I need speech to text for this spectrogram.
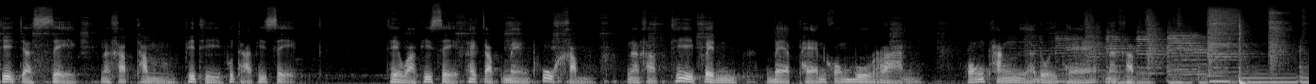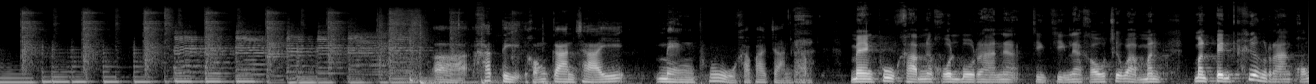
ที่จะเสกนะครับทำพิธีพุทธาพิเศษ เทวาพิเศษกให้กับแมงผู้คำนะครับ ที่เป็นแบบแผนของโบราณของทางเหนือโดยแท้นะครับอ่าคติของการใช้แมงผู้ครับอาจารย์ครับ แมงผู้คำเนี่ยคนโบราณเนี่ยจริง ๆ แล้วเขาเชื่อว่ามันมันเป็นเครื่องรางของ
